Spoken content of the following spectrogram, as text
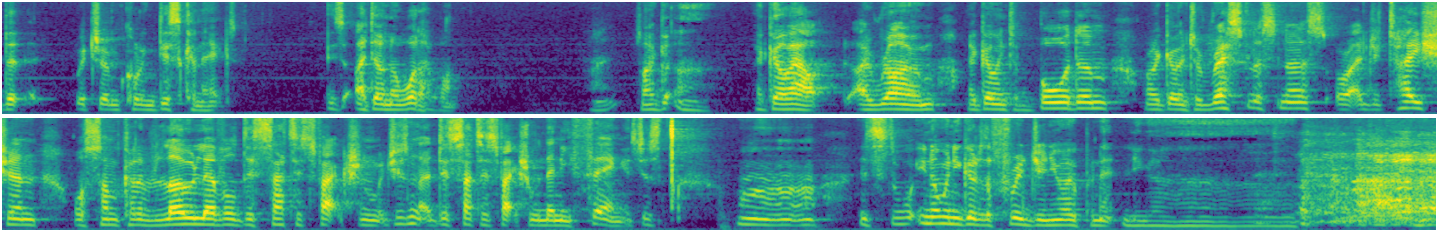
that, which I'm calling disconnect, is I don't know what I want. Right? So I go, uh, I go out, I roam, I go into boredom, or I go into restlessness, or agitation, or some kind of low level dissatisfaction, which isn't a dissatisfaction with anything. It's just, uh, it's you know when you go to the fridge and you open it and you go. uh.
